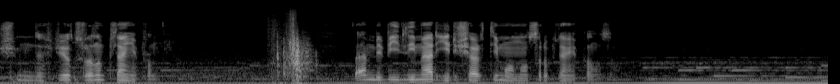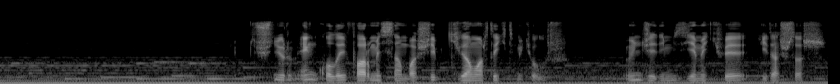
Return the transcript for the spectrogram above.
Şimdi bir oturalım plan yapalım. Ben bir bildiğim her yeri işaretleyeyim ondan sonra plan yapalım o zaman. Düşünüyorum en kolayı farmasiden başlayıp Gigamart'a gitmek olur. Önceliğimiz yemek ve ilaçlar.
